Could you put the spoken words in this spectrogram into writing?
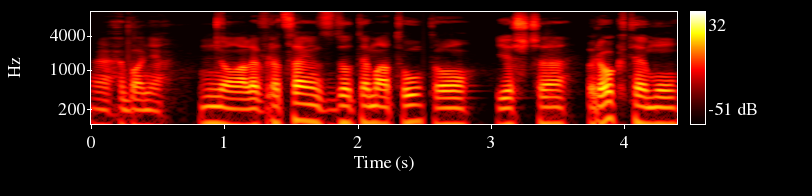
E, chyba nie. No, ale wracając do tematu, to jeszcze rok temu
